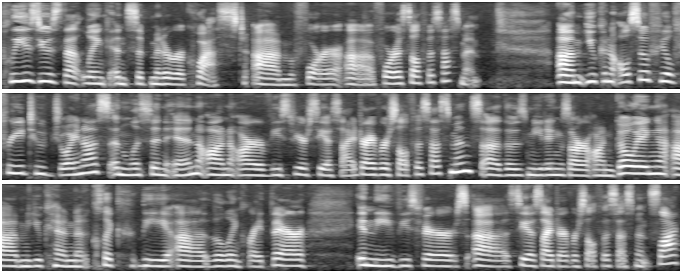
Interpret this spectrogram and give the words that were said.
please use that link and submit a request um, for, uh, for a self-assessment. Um, you can also feel free to join us and listen in on our vSphere CSI driver self-assessments. Uh, those meetings are ongoing. Um, you can click the, uh, the link right there in the vSphere uh, CSI driver self-assessment Slack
